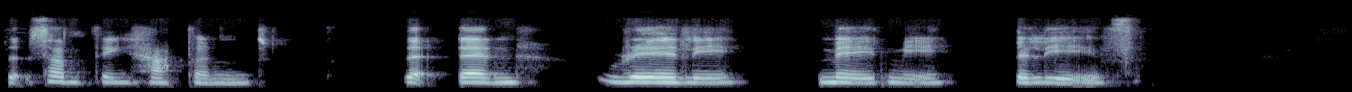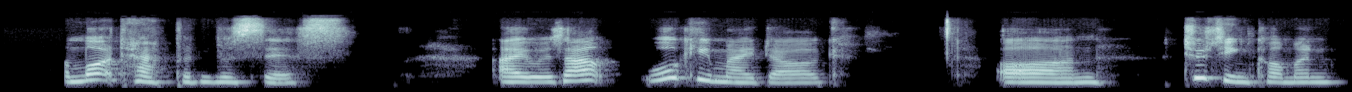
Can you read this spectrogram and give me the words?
that something happened that then really made me believe. And what happened was this I was out walking my dog on Tooting Common.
